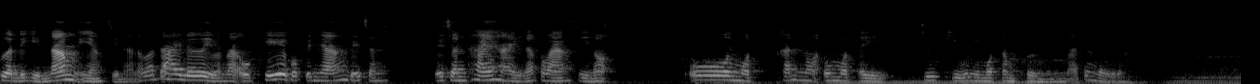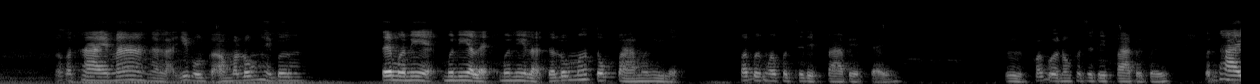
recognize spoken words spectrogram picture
พื่อนๆได้เห็นน้ำอีหยังสินะแล้วว่าได้เลยมันว่าโอเคบ่เป็นยังเดี๋ยวฉัน เดี๋ยวฉันทายให้แล้วก็วางสิเนาะโอ้ยหมดขั้นเนาะโอ้หมดไอ้คิ้วๆนี่หมดน้ำผึ้งมาจังไดวะแล้วก็ทายมากนั่นแหละญี่ปุ่นก็เอามาลงให้เบิงแต่มือนี้มื้อนี้แหละมือนี้แหละจะลงมือตกปลามือนี้แหละค่อยเบิ่งว่าเพิ่นจะได้ปลาแบบใดเออค่อยเบิ่งว่าเพิ่นจะได้ปลาแบบใดเพิ่นไทย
